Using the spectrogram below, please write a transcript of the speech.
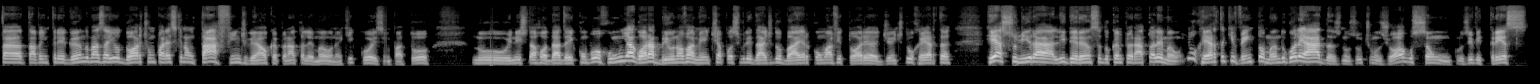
tá, tava entregando, mas aí o Dortmund parece que não tá afim de ganhar o campeonato alemão, né? Que coisa, empatou no início da rodada aí com o Borrom e agora abriu novamente a possibilidade do Bayern com uma vitória diante do Hertha reassumir a liderança do campeonato alemão. E o Hertha que vem tomando goleadas nos últimos jogos, são inclusive três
